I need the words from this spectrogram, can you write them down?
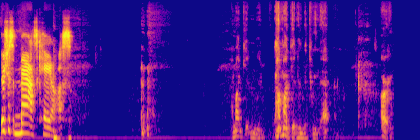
there's just mass chaos I'm not getting. I'm not getting in between that. All right.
